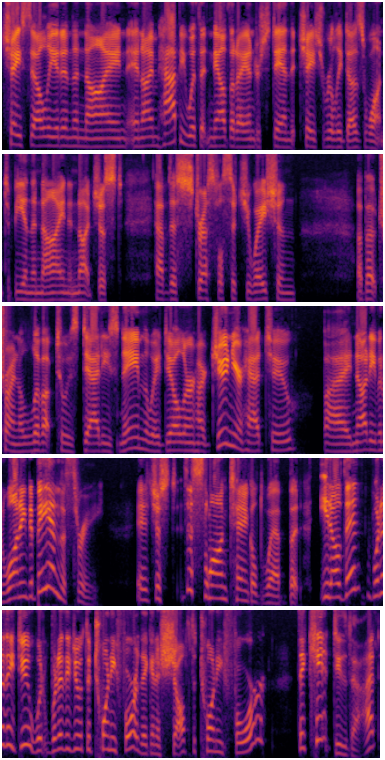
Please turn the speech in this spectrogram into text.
Chase Elliott in the nine, and I'm happy with it now that I understand that Chase really does want to be in the nine and not just have this stressful situation about trying to live up to his daddy's name the way Dale Earnhardt Jr. had to by not even wanting to be in the three. It's just this long tangled web. But you know, then what do they do? What what do they do with the 24? Are they going to shelf the 24? They can't do that.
